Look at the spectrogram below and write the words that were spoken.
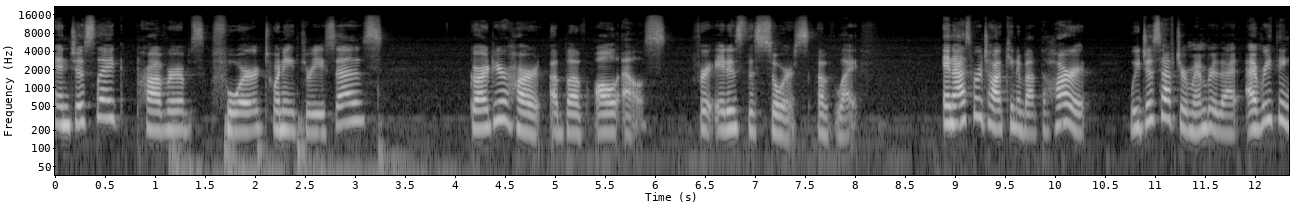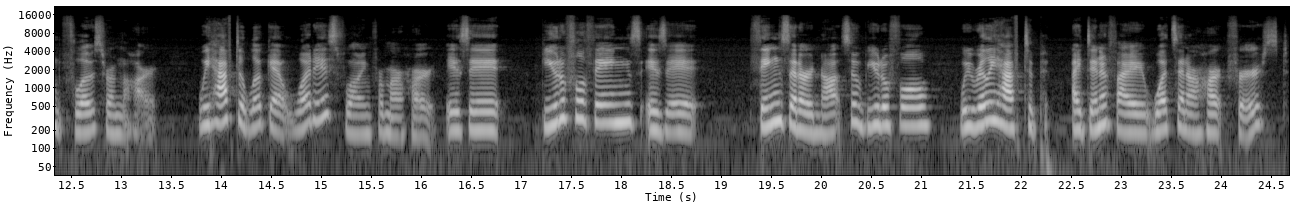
And just like Proverbs 4:23 says, guard your heart above all else, for it is the source of life. And as we're talking about the heart, we just have to remember that everything flows from the heart. We have to look at what is flowing from our heart. Is it beautiful things? Is it things that are not so beautiful? We really have to p- identify what's in our heart first.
